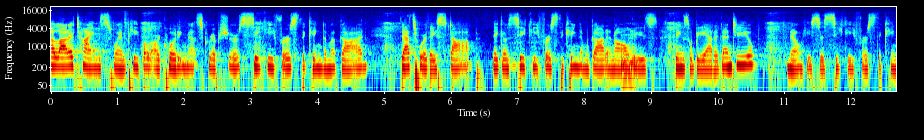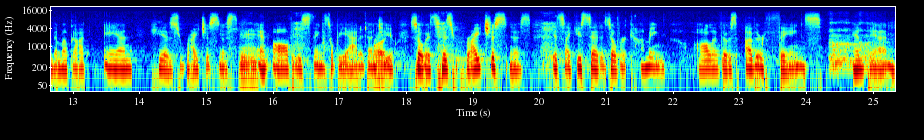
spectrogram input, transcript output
A lot of times when people are quoting that scripture, seek ye first the kingdom of God, that's where they stop. They go, seek ye first the kingdom of God, and all Mm-hmm. these things will be added unto you. No, he says, seek ye first the kingdom of God and his righteousness, and all these things will be added unto Mm-hmm. Right. you. So it's his righteousness. It's like you said, it's overcoming all of those other things, and then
